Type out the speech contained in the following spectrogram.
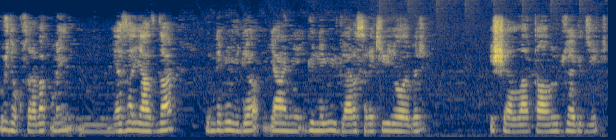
Bu yüzden kusura bakmayın. Hmm, Yaza yazda günde bir video yani günde bir video ara sıra iki video olabilir. İnşallah kanalımız güzel gidecek.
